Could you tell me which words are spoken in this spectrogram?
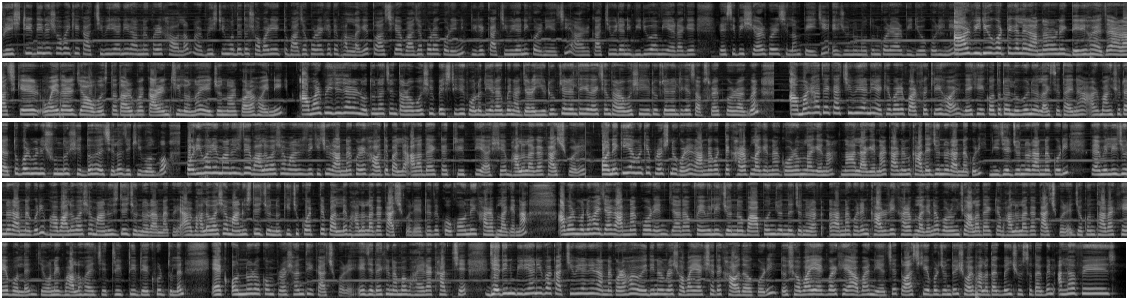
বৃষ্টির দিনে সবাইকে কাচ্চি বিরিয়ানি রান্না করে খাওয়ালাম, আর বৃষ্টির মধ্যে তো সবারই একটু ভাজা পোড়া খেতে ভালো লাগে, তো আজকে আর ভাজা পোড়া করিনি, ডিরেক্ট কাচ্চি বিরিয়ানি করে নিয়েছি, আর কাচ্চি বিরিয়ানি ভিডিও আমি এর আগে রেসিপি শেয়ার করেছিলাম পেজে এই জন্য নতুন করে আর ভিডিও করিনি। আর ভিডিও করতে গেলে রান্নার অনেক দেরি হয়ে যায়, আর আজকের ওয়েদারের যা অবস্থা তার উপর কারেন্ট ছিল না এই জন্য আর করা হয়নি। আমার পেজে যারা নতুন আছেন, তারা অবশ্যই পেজটিকে ফলো দিয়ে রাখবেন, আর যারা ইউটিউব চ্যানেল থেকে দেখছেন, তারা অবশ্যই ইউটিউব চ্যানেলটিকে সাবস্ক্রাইব করে রাখবেন। আমার হাতে কাচ্চি বিরিয়ানি একেবারে পারফেক্টলি হয়। দেখি কতটা লোভনীয় লাগছে, তাই না? আর মাংসটা এত পরিমাণে সুন্দর সিদ্ধ হয়েছিল যে কি বলব? পরিবারের মানুষদের ভালোবাসা মানুষদের কিছু রান্না করে খাওয়াতে পারলে আলাদা একটা তৃপ্তি আসে, ভালো লাগা কাজ করে। অনেকেই আমাকে প্রশ্ন করে, রান্না করতে খারাপ লাগে না, গরম লাগে না? না, লাগে না, কারণ আমি কাদের জন্য রান্না করি? নিজের জন্য রান্না করি, ফ্যামিলির জন্য রান্না করি বা ভালোবাসা মানুষদের জন্য রান্না করি। আর ভালোবাসা মানুষদের জন্য কিছু করতে পারলে ভালো লাগা কাজ করে, এটাতে কখনোই খারাপ লাগে না। আমার মনে হয় যারা রান্না করেন, যারা ফ্যামিলির জন্য বা আপনজনদের জন্য রান্না করেন, কারোরই খারাপ লাগে না, বরঞ্চ আলাদা একটা ভালো লাগা কাজ করে। যখন তারা খেয়ে বললেন যে, অনেক ভালো হয়েছে তৃপ্তি ডেকুর তুলেন। এক অন্যরকম প্রশান্তি কাজ করে। এই যে দেখেন আমার ভাইয়েরা খাচ্ছে। যেদিন বিরিয়ানি বা কাচ্চি বিরিয়ানি রান্না করা হয়, ওই দিন আমরা সবাই একসাথে খাওয়া দাওয়া করি। তো সবাই একবার খেয়ে আবার নিয়েছে। তো আজকে এ পর্যন্তই। সবাই ভালো থাকবেন, সুস্থ থাকবেন। আল্লাহ হাফিজ।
